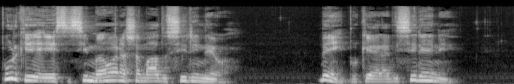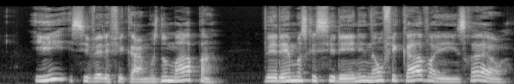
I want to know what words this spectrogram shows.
Por que esse Simão era chamado Sirineu? Bem, porque era de Cirene. E, se verificarmos no mapa, veremos que Cirene não ficava em Israel.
